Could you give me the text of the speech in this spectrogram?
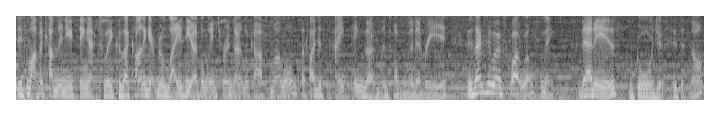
This might become the new thing actually, because I kind of get real lazy over winter and don't look after my lawn. So if I just paint things over the top of it every year, this actually works quite well for me. That is gorgeous, is it not?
